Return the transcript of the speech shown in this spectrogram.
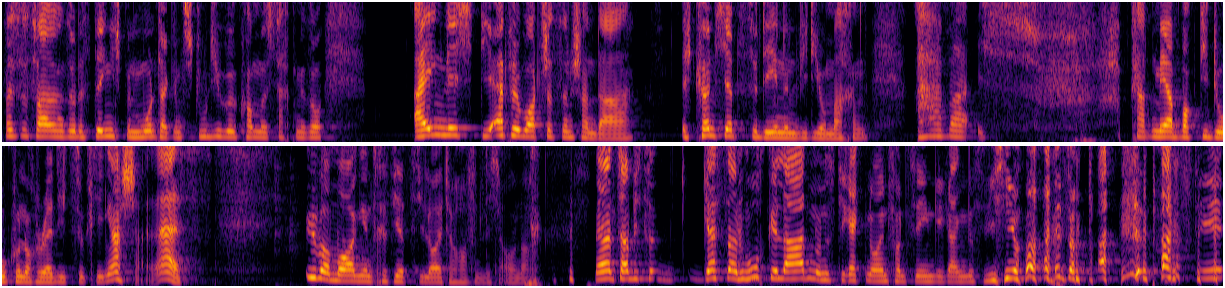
weißt du, das war dann so das Ding, ich bin Montag ins Studio gekommen und ich dachte mir so, eigentlich, die Apple Watches sind schon da. Ich könnte jetzt zu denen ein Video machen. Aber ich hab grad mehr Bock, die Doku noch ready zu kriegen. Ach, scheiße. Übermorgen interessiert es die Leute hoffentlich auch noch. Ja, jetzt habe ich so gestern hochgeladen und ist direkt 9 von 10 gegangen, das Video. Also passt eh.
